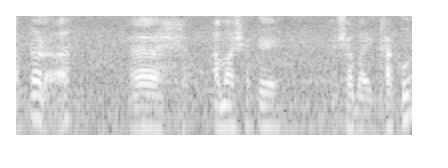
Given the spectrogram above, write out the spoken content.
আপনারা আমার সাথে সবাই থাকুন।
